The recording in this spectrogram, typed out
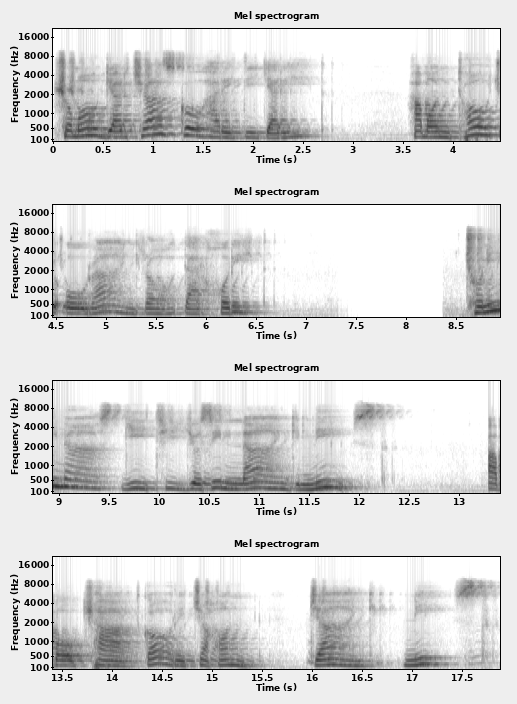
شما گرچه از گوهر دیگرید همان تاج اورنگ را در خورید چنین است گیتی و زین ننگ نیست ابا کردگار جهان جنگ نیست.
